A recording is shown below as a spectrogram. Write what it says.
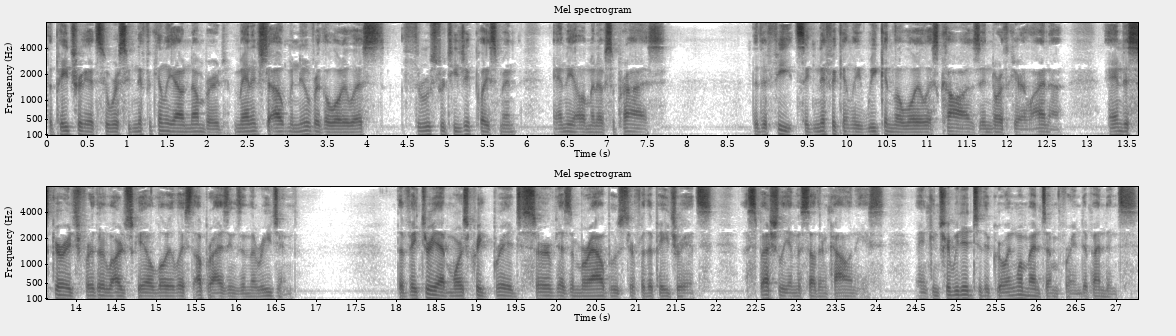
The Patriots, who were significantly outnumbered, managed to outmaneuver the Loyalists through strategic placement and the element of surprise. The defeat significantly weakened the Loyalist cause in North Carolina and discouraged further large scale Loyalist uprisings in the region. The victory at Moores Creek Bridge served as a morale booster for the Patriots, especially in the southern colonies, and contributed to the growing momentum for independence.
